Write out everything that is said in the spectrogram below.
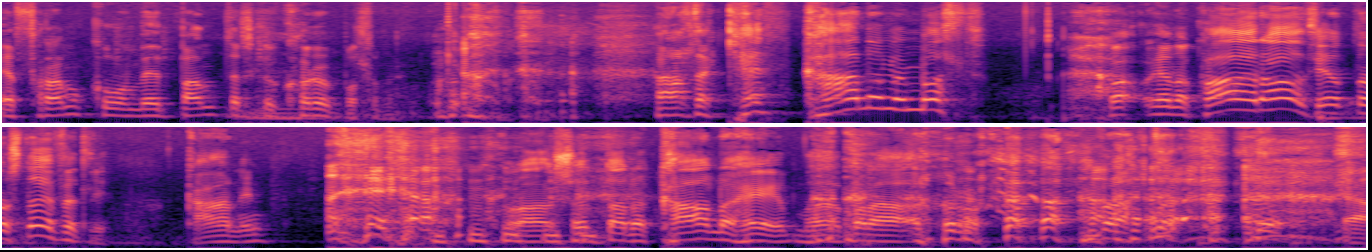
er framkomum við bandarska körubáltakvöld það er alltaf kent kanan um allt. Hva, hérna, hvað er að hérna á snæfelli? kanin bara senda hann að kana heim það er bara, Já,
